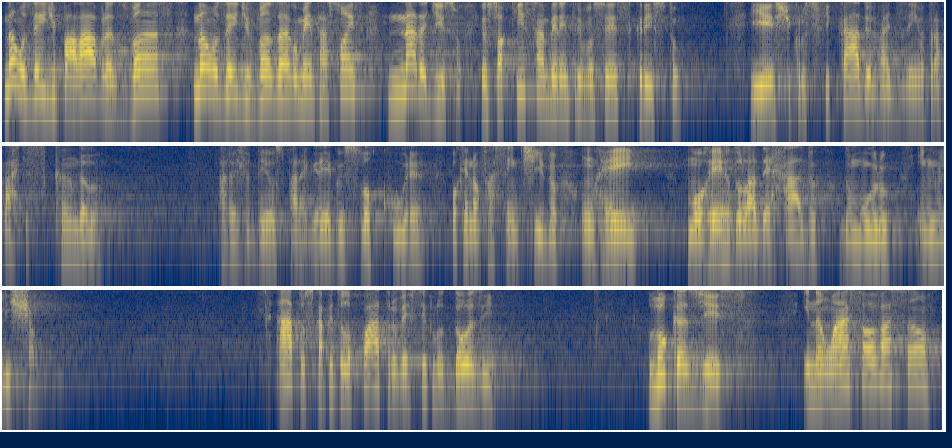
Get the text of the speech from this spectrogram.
Não usei de palavras vãs, não usei de vãs argumentações, nada disso. Eu só quis saber entre vocês Cristo. E este crucificado, ele vai dizer em outra parte, escândalo. Para judeus, para gregos, loucura, porque não faz sentido um rei morrer do lado errado do muro em um lixão. Atos capítulo 4, versículo 12. Lucas diz: E não há salvação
